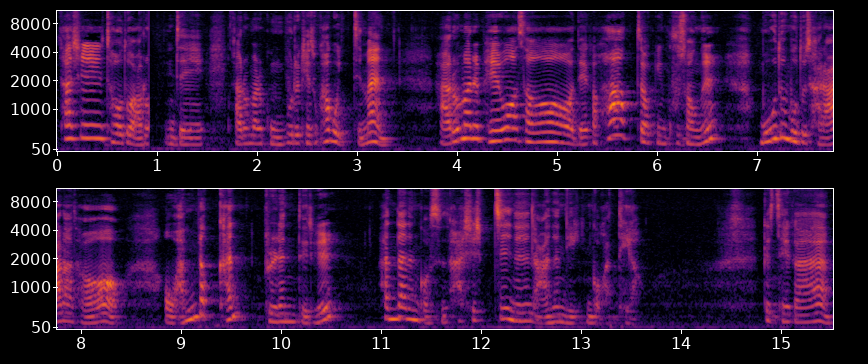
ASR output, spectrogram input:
사실 저도 아로 이제 아로마를 공부를 계속 하고 있지만 아로마를 배워서 내가 화학적인 구성을 모두 모두 잘 알아서 어, 완벽한 블렌드를 한다는 것은 사실 쉽지는 않은 얘기인 것 같아요. 그래서 제가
